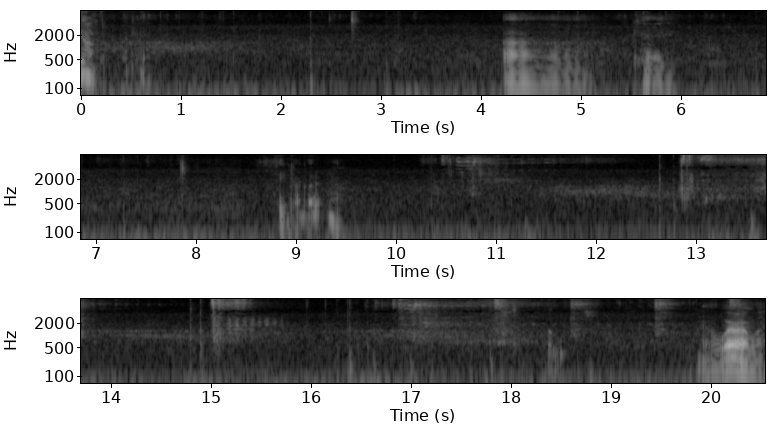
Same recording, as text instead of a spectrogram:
Jump. Okay. Uh, okay. I think I got it now. Cool. Now, where am I?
